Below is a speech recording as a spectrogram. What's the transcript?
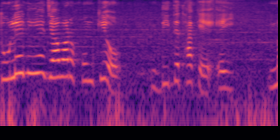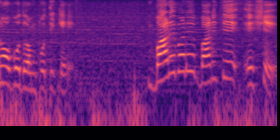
তুলে নিয়ে যাওয়ার হুমকিও দিতে থাকে এই নবদম্পতিকে। বারে বারে বাড়িতে এসে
